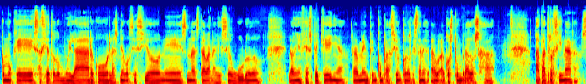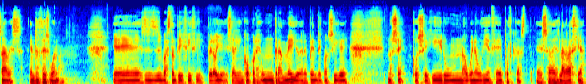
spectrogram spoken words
como que se hacía todo muy largo, las negociaciones, no estaba nadie seguro, la audiencia es pequeña realmente en comparación con lo que están acostumbrados a, a patrocinar, ¿sabes? Entonces, bueno, es bastante difícil. Pero oye, si alguien compone un gran medio de repente consigue, no sé, conseguir una buena audiencia de podcast, esa es la gracia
